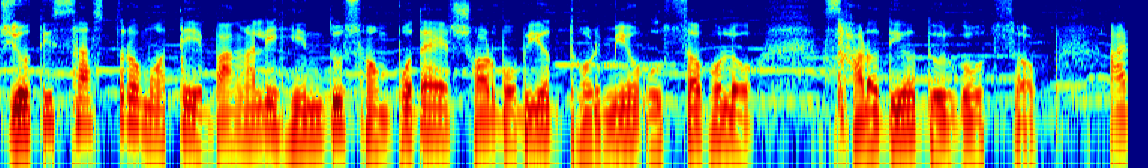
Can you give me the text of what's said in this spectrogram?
জ্যোতিষশাস্ত্র মতে, বাঙালি হিন্দু সম্প্রদায়ের সর্ববৃহৎ ধর্মীয় উৎসব হল শারদীয় দুর্গা উৎসব। আর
